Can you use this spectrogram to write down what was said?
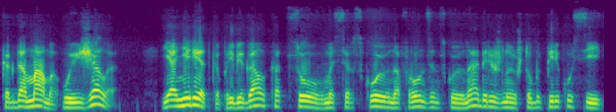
Когда мама уезжала, я нередко прибегал к отцу в мастерскую на Фрунзенскую набережную, чтобы перекусить.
